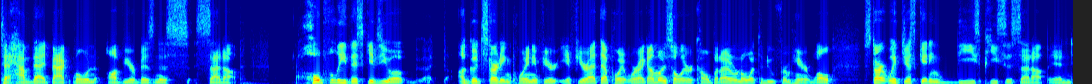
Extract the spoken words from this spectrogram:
to have that backbone of your business set up. Hopefully this gives you a a good starting point if you're if you're at that point where like I'm on a solar account but I don't know what to do from here. Well, start with just getting these pieces set up and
